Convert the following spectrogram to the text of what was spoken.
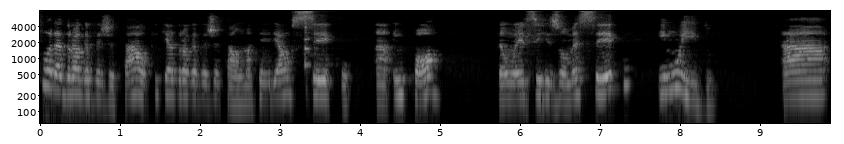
for a droga vegetal, o que é a droga vegetal? Um material seco ah, em pó. Então, esse rizoma é seco e moído. Ah,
